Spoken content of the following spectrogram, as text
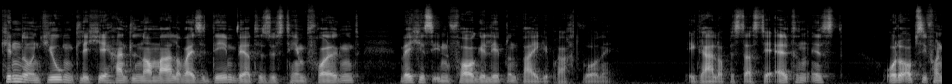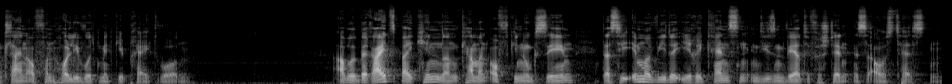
Kinder und Jugendliche handeln normalerweise dem Wertesystem folgend, welches ihnen vorgelebt und beigebracht wurde. Egal ob es das der Eltern ist oder ob sie von klein auf von Hollywood mitgeprägt wurden. Aber bereits bei Kindern kann man oft genug sehen, dass sie immer wieder ihre Grenzen in diesem Werteverständnis austesten,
